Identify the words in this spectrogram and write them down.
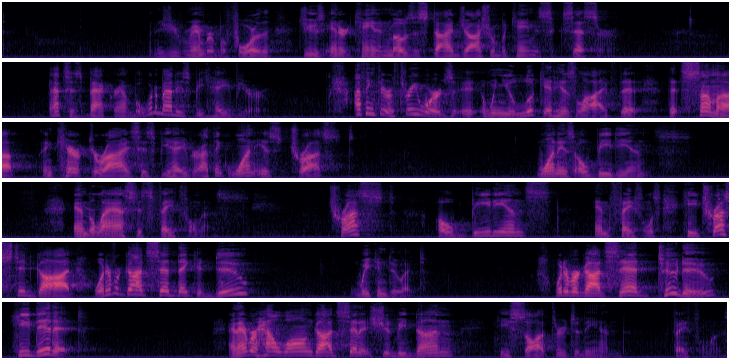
As you remember, before the Jews entered Canaan, Moses died, Joshua became his successor. That's his background. But what about his behavior? I think there are three words uh, when you look at his life that, that sum up and characterize his behavior. I think one is trust, one is obedience, and the last is faithfulness. Trust, obedience, and faithfulness. He trusted God. Whatever God said they could do, we can do it. Whatever God said to do, he did it. And ever how long God said it should be done, he saw it through to the end. Faithfulness.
